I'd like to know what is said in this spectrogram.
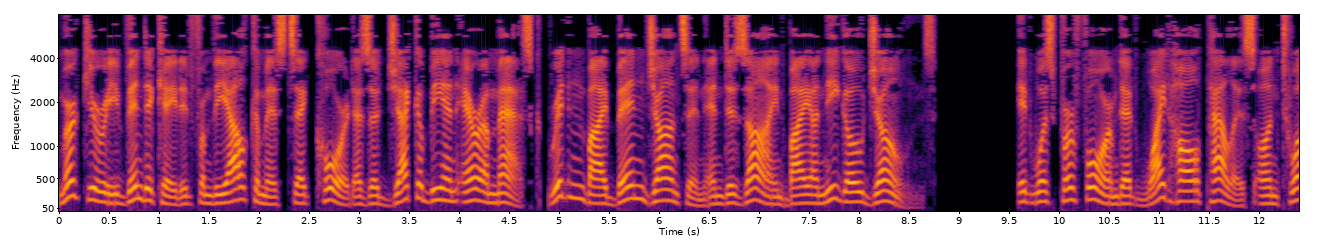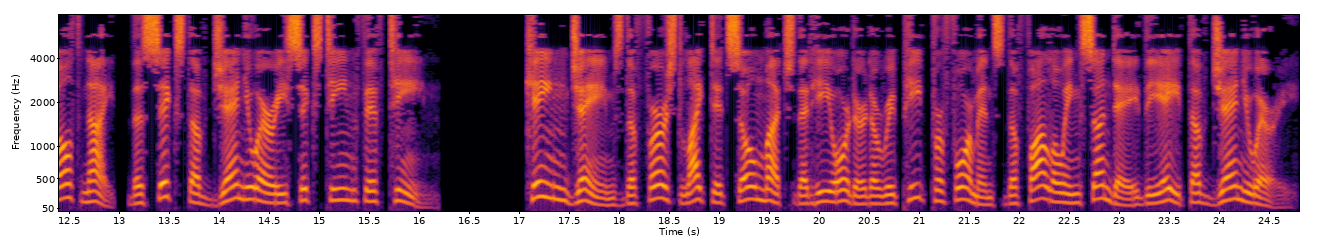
Mercury Vindicated from the Alchemists at Court is a Jacobean-era masque, written by Ben Jonson and designed by Inigo Jones. It was performed at Whitehall Palace on Twelfth Night, 6 January 1615. King James I liked it so much that he ordered a repeat performance the following Sunday 8 January.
